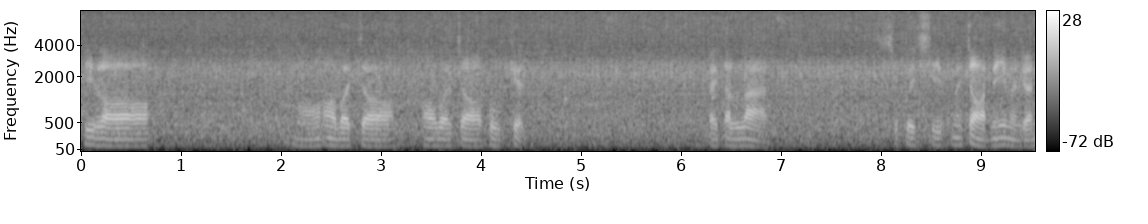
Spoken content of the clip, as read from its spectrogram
ที่รอหมออบจอบจภูเก็ต ไปตลาดซุปเปอร์ชิปมาจอดนี้เหมือนกัน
